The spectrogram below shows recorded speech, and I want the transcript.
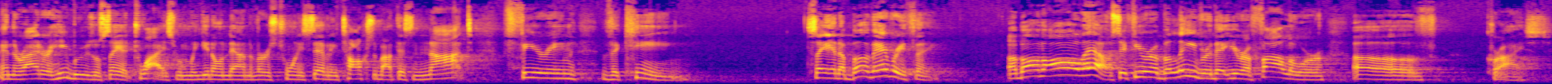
And the writer of Hebrews will say it twice when we get on down to verse 27. He talks about this not fearing the king, saying above everything, above all else, if you're a believer, that you're a follower of Christ.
